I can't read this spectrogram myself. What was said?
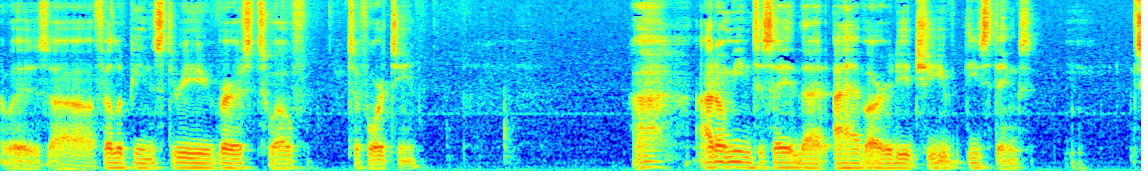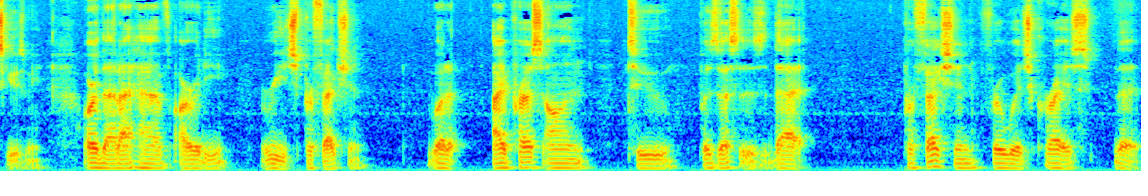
was uh, Philippians 3, verse 12 to 14. Uh, I don't mean to say that I have already achieved these things, excuse me, or that I have already reached perfection, but I press on to possesses that perfection for which Christ that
